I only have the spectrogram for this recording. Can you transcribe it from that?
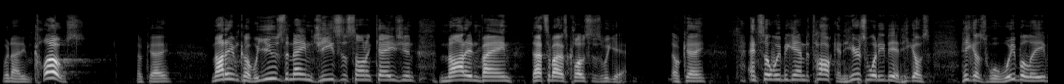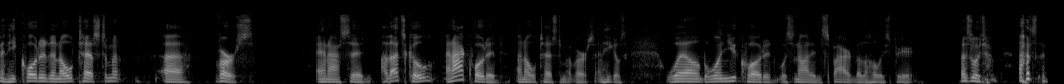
We're not even close okay? Not even close. We use the name Jesus on occasion, not in vain. That's about as close as we get, okay? And so we began to talk, and here's what he did. He goes, he goes, well, we believe, and he quoted an Old Testament uh, verse. And I said, oh, that's cool. And I quoted an Old Testament verse. And he goes, well, the one you quoted was not inspired by the Holy Spirit. That's what I said,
